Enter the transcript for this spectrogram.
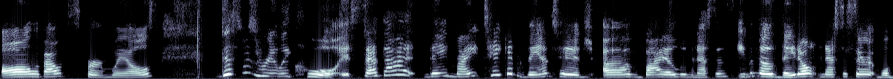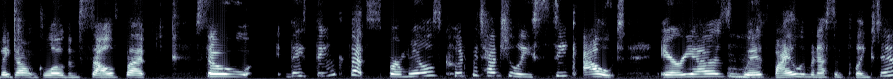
all about sperm whales this was really cool. It said that they might take advantage of bioluminescence, even though they don't necessarily, well, they don't glow themselves, but so they think that sperm whales could potentially seek out areas mm-hmm. with bioluminescent plankton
